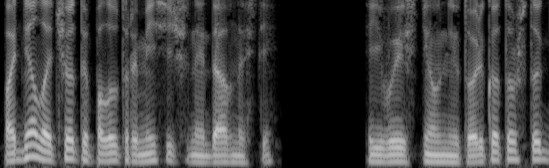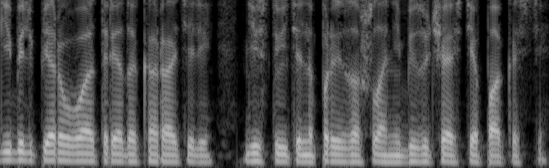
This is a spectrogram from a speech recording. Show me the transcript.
поднял отчеты полуторамесячной давности и выяснил не только то, что гибель первого отряда карателей действительно произошла не без участия пакости,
